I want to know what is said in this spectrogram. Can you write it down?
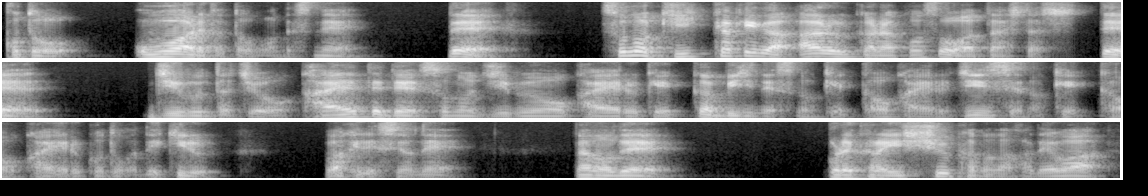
ことを思われたと思うんですね。で、そのきっかけがあるからこそ私たちって自分たちを変えてで、その自分を変える結果、ビジネスの結果を変える、人生の結果を変えることができるわけですよね。なので、これから一週間の中では、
